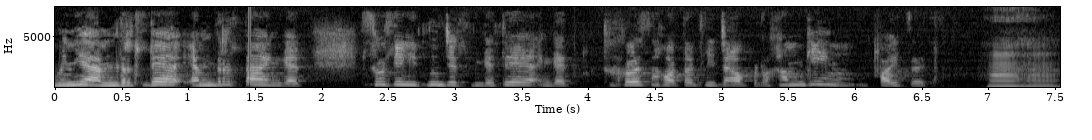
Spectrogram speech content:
миний амьдралдаа амьдралдаа ингээд сүүлийн хэдэн жил ингээд те ингээд төхөөс ахуудад хийж байгаа бүр хамгийн гоё зүйл. Аа.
